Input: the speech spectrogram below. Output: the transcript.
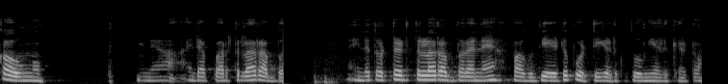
കവുങ്ങും. പിന്നെ അതിന്റെ അപ്പുറത്തുള്ള റബ്ബർ അതിന്റെ തൊട്ടടുത്തുള്ള റബ്ബർ തന്നെ പകുതിയായിട്ട് പൊട്ടി കിടക്കും തൂങ്ങി കിടക്കുക കേട്ടോ.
